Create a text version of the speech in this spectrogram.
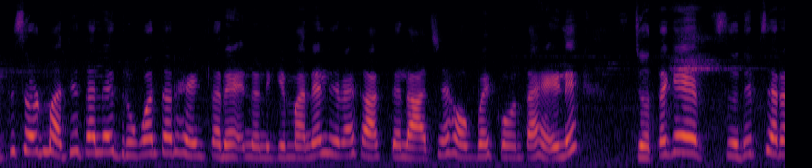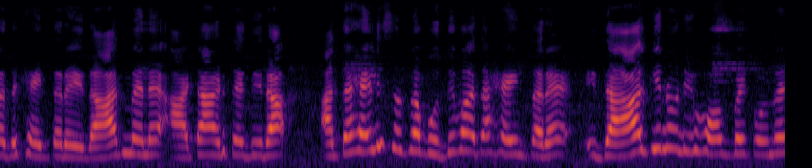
ಎಪಿಸೋಡ್ ಮಧ್ಯದಲ್ಲೇ ಧ್ರುವಂತ್ ಅವ್ರು ಹೇಳ್ತಾರೆ, ನನಗೆ ಮನೇಲಿ ಇರೋಕ್ಕಾಗ್ತಿಲ್ಲ, ಆಚೆ ಹೋಗಬೇಕು ಅಂತ ಹೇಳಿ. ಜೊತೆಗೆ ಸುದೀಪ್ ಸರ್ ಅದಕ್ಕೆ ಹೇಳ್ತಾರೆ, ಇದಾದ್ಮೇಲೆ ಆಟ ಆಡ್ತಾ ಇದ್ದೀರಾ ಅಂತ ಹೇಳಿ ಸ್ವಲ್ಪ ಬುದ್ಧಿವಾದ ಹೇಳ್ತಾರೆ. ಇದಾಗಿನೂ ನೀವು ಹೋಗ್ಬೇಕು ಅಂದ್ರೆ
